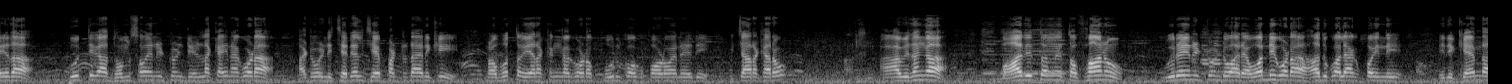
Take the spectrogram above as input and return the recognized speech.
లేదా పూర్తిగా ధ్వంసమైనటువంటి ఇళ్ళకైనా కూడా అటువంటి చర్యలు చేపట్టడానికి ప్రభుత్వం ఏ రకంగా కూడా పూనుకోకపోవడం అనేది విచారకరం. ఆ విధంగా బాధితుల్ని తుఫాను గురైనటువంటి వారు ఎవరిని కూడా ఆదుకోలేకపోయింది. ఇది కేంద్ర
